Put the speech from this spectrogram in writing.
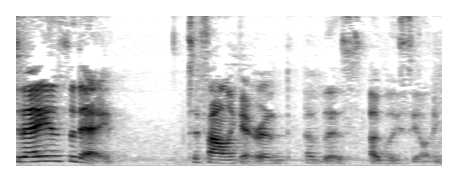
Today is the day to finally get rid of this ugly ceiling.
